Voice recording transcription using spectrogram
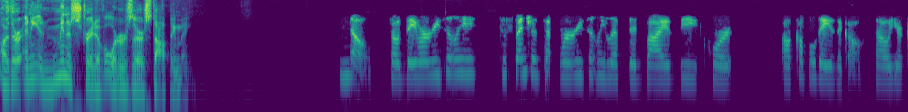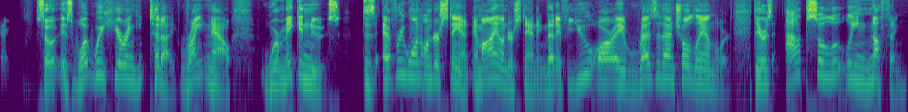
Are there any administrative orders that are stopping me? No. So they were recently suspensions that were recently lifted by the court a couple days ago. So you're good. So, is what we're hearing today, right now, we're making news. Does everyone understand? Am I understanding that if you are a residential landlord, there's absolutely nothing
